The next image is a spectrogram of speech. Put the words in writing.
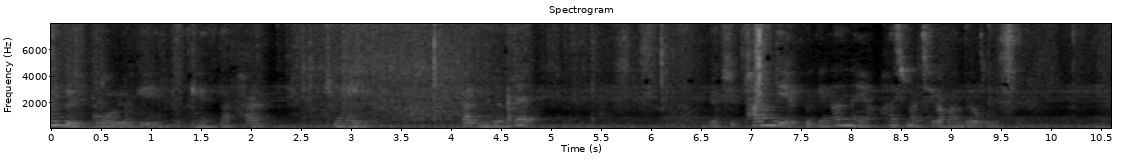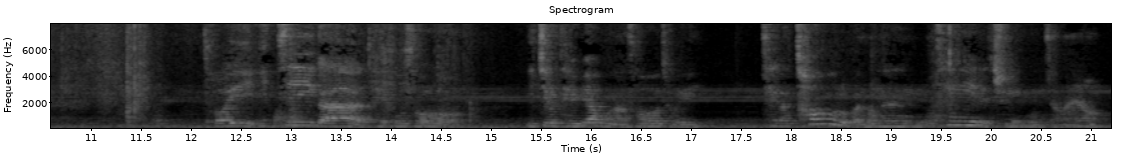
끈도 있고 여기 이렇게 딱 할 종이 딱 있는데 역시 파는 게 예쁘긴 하네요. 하지만 제가 만들어 보겠어요. 저희 이지가 되고서 이지로 데뷔하고 나서 저희 제가 처음으로 만든 생일의 주인공이잖아요.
